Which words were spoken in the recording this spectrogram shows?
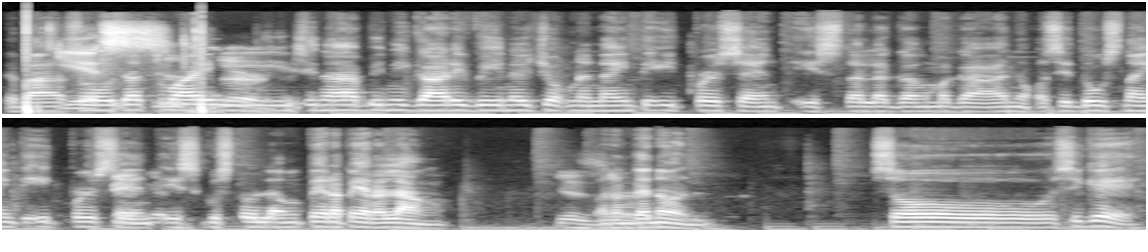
Diba? Yes, so that's why sir. sinabi ni Gary Vaynerchuk na 98% is talagang mag-aano kasi those 98% is gusto lang pera-pera lang. Yes, Parang sir. ganon. So, sige.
